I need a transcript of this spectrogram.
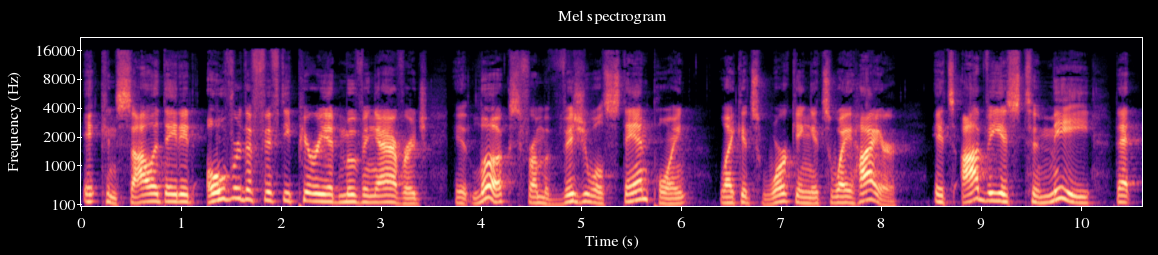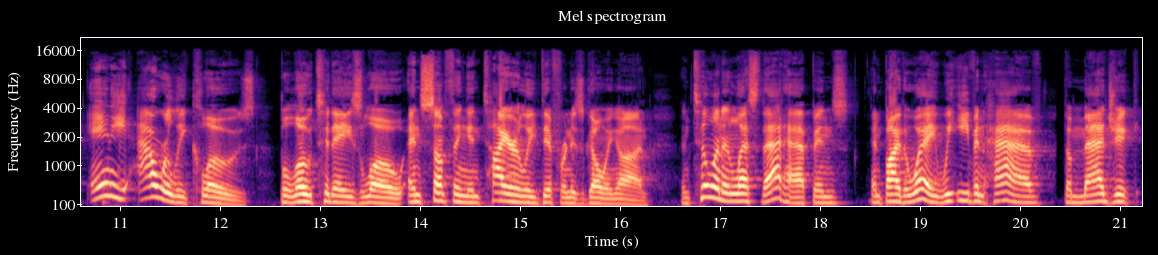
It consolidated over the 50 period moving average. It looks, from a visual standpoint, like it's working its way higher it's obvious to me that any hourly close below today's low and something entirely different is going on. Until and unless that happens, and by the way, we even have the magic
